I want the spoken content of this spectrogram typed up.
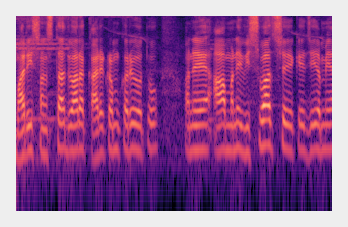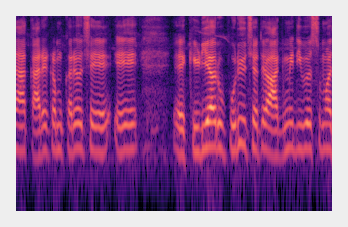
મારી સંસ્થા દ્વારા કાર્યક્રમ કર્યો હતો. અને આ મને વિશ્વાસ છે કે જે અમે આ કાર્યક્રમ કર્યો છે એ કીડિયારું પૂર્યું છે તે આગામી દિવસોમાં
